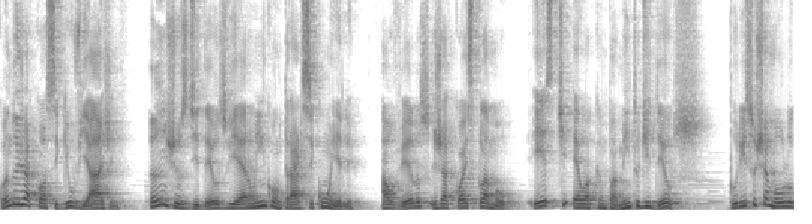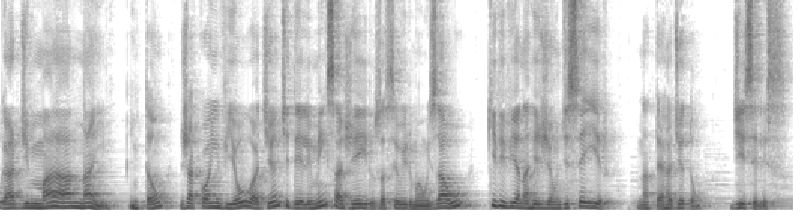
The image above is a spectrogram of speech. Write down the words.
Quando Jacó seguiu viagem, anjos de Deus vieram encontrar-se com ele. Ao vê-los, Jacó exclamou: Este é o acampamento de Deus. Por isso chamou o lugar de Maanaim. Então Jacó enviou adiante dele mensageiros a seu irmão Esaú, que vivia na região de Seir, na terra de Edom. Disse-lhes:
